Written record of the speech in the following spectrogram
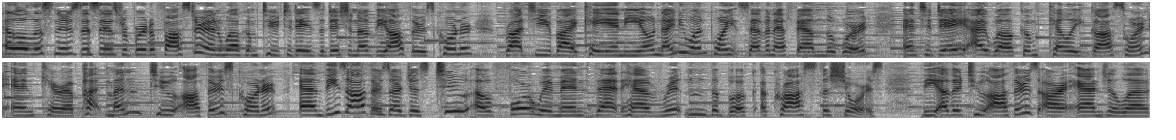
Hello, listeners. This is Roberta Foster, and welcome to today's edition of the Author's Corner, brought to you by KNEO 91.7 FM The Word. And today I welcome Kelly Goshorn and Cara Putman to Author's Corner. And these authors are just two of four women that have written the book Across the Shores. The other two authors are Angela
